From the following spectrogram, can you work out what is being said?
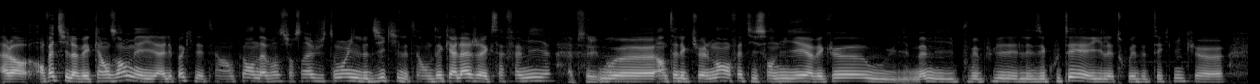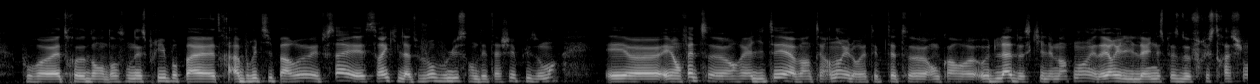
Alors, en fait, il avait 15 ans, mais à l'époque, il était un peu en avance sur son âge. Justement, il le dit qu'il était en décalage avec sa famille, Absolument. ou euh, intellectuellement, en fait, il s'ennuyait avec eux, ou même il pouvait plus les, les écouter, et il a trouvé des techniques euh, pour euh, être dans, dans son esprit, pour pas être abruti par eux et tout ça. Et c'est vrai qu'il a toujours voulu s'en détacher plus ou moins. Et, euh, et en fait, euh, en réalité, à 21 ans, il aurait été peut-être euh, encore au-delà de ce qu'il est maintenant. Et d'ailleurs, il, a une espèce de frustration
